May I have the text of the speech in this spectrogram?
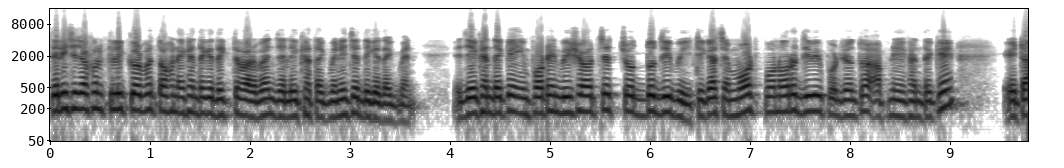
সেটিংসে যখন ক্লিক করবেন, তখন এখান থেকে দেখতে পারবেন যে লেখা থাকবে, নিচের দিকে দেখবেন। এই যে এখান থেকে ইম্পর্টেন্ট বিষয় হচ্ছে চোদ্দ জিবি ঠিক আছে? মোট পনেরো জিবি পর্যন্ত আপনি এখান থেকে এটা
